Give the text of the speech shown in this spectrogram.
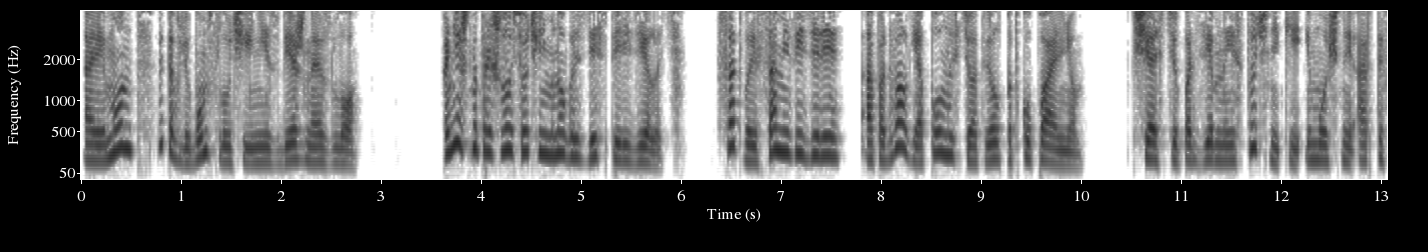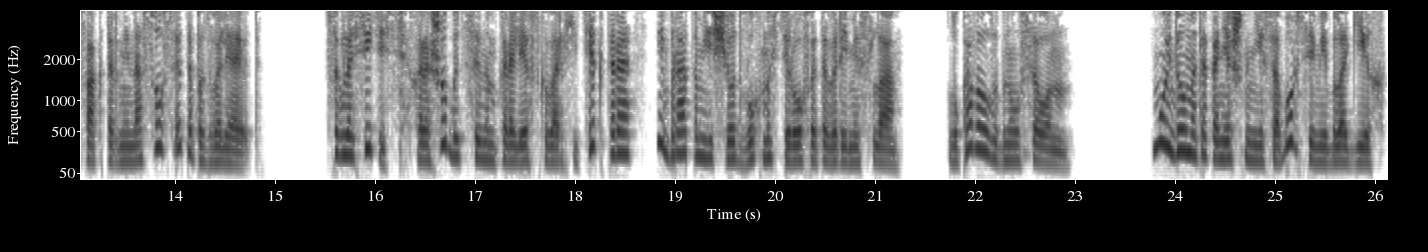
а ремонт это в любом случае неизбежное зло. Конечно, пришлось очень много здесь переделать. Сад вы и сами видели, а подвал я полностью отвел под купальню. К счастью, подземные источники и мощный артефакторный насос это позволяют. Согласитесь, хорошо быть сыном королевского архитектора и братом еще двух мастеров этого ремесла. Лукаво улыбнулся он. Мой дом это, конечно, не собор семи благих,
